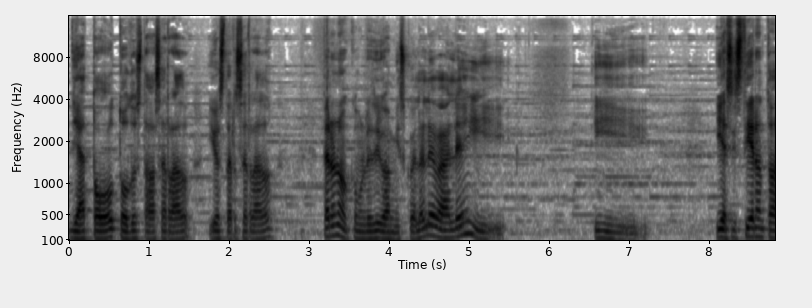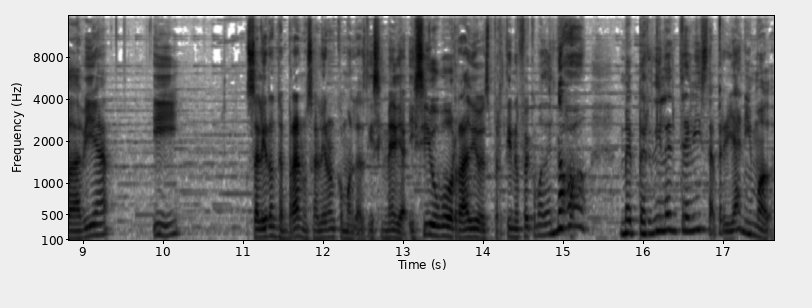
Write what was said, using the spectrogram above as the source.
ya todo, todo estaba cerrado, iba a estar cerrado. Pero no, como les digo, a mi escuela le vale y. Y. Y asistieron todavía. Y. Salieron temprano, salieron como a las diez y media. Y sí hubo radio vespertino. Fue como de ¡No! Me perdí la entrevista, pero ya ni modo.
